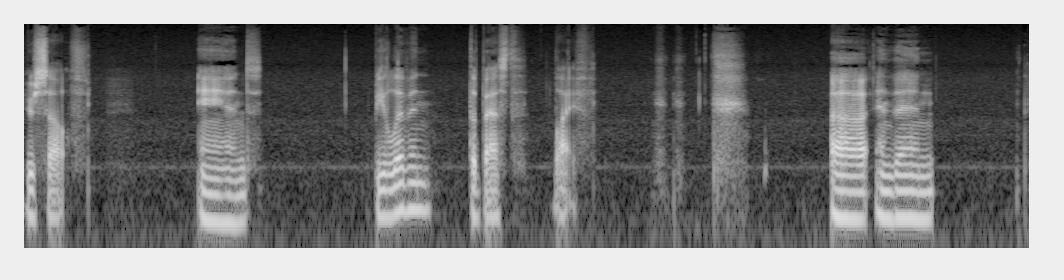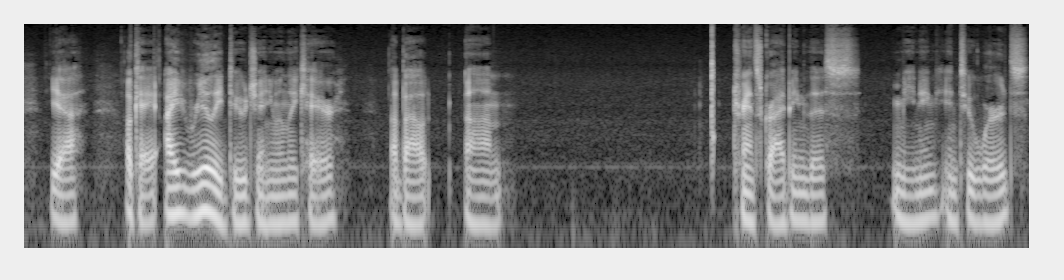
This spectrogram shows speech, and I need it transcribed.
yourself and be living the best life. uh, and then, yeah, okay, I really do genuinely care about um, transcribing this meaning into words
